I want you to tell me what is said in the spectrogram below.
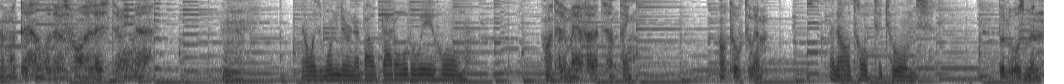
And what the hell were those royalists doing there? Hmm. I was wondering about that all the way home. Otto may have heard something. I'll talk to him. And I'll talk to Tomes The lawsman.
